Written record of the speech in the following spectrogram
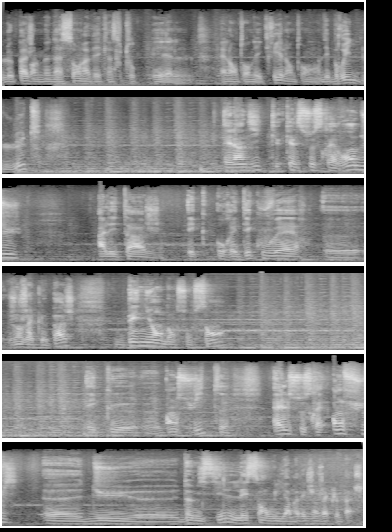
Lepage en le menaçant avec un couteau. Et elle, entend des cris, elle entend des bruits de lutte. Elle indique qu'elle se serait rendue à l'étage et qu'aurait découvert euh, Jean-Jacques Lepage baignant dans son sang et que euh, elle se serait enfuie euh, du euh, domicile, laissant William avec Jean-Jacques Lepage.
